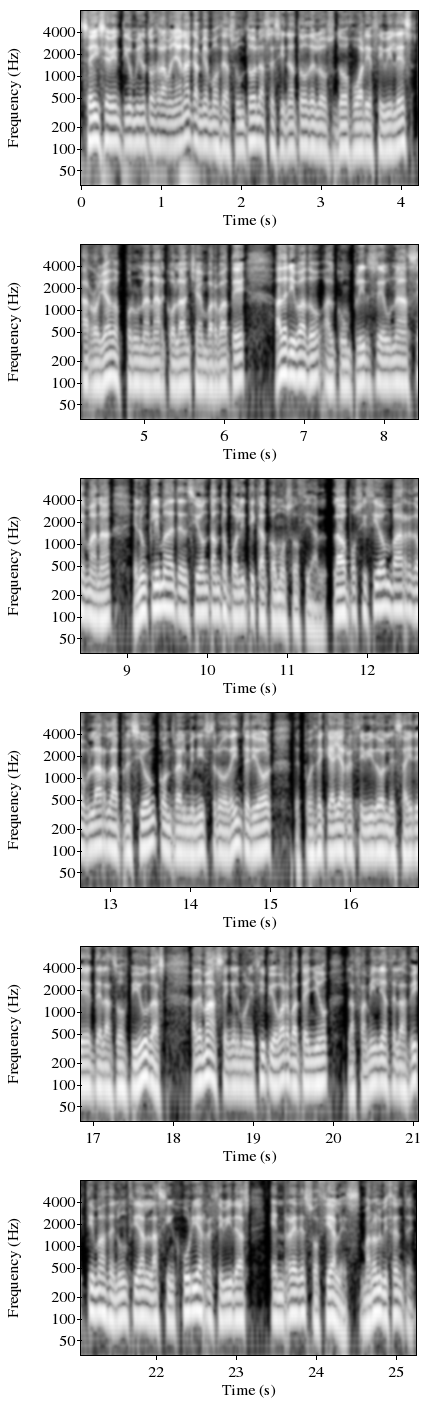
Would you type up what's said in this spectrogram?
6 y 21 minutos de la mañana, cambiamos de asunto. El asesinato de los dos guardias civiles arrollados por una narcolancha en Barbate ha derivado al cumplirse una semana en un clima de tensión tanto política como social. La oposición va a redoblar la presión contra el ministro de Interior después de que haya recibido el desaire de las dos viudas. Además, en el municipio barbateño, las familias de las víctimas denuncian las injurias recibidas en redes sociales. Manuel Vicente.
